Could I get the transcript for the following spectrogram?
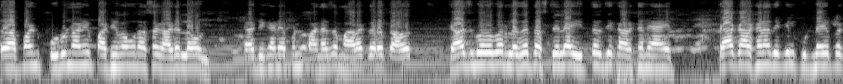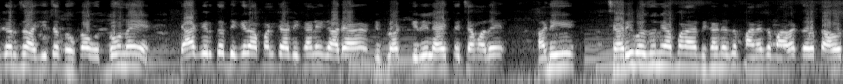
तर आपण पुढून आणि पाठीमागून असं गाड्या लावून त्या ठिकाणी आपण पाण्याचा मारा करत आहोत. त्याचबरोबर लगत असलेल्या इतर जे कारखाने आहेत त्या कारखान्यात देखील कुठल्याही प्रकारचा आगीचा धोका उद्भवू नये. त्याकरिता देखील आपण त्या ठिकाणी गाड्या डिप्लॉट केलेल्या आहेत त्याच्यामध्ये. आणि चारी बाजूने आपण या ठिकाणी पाण्याचा मारा करत आहोत.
